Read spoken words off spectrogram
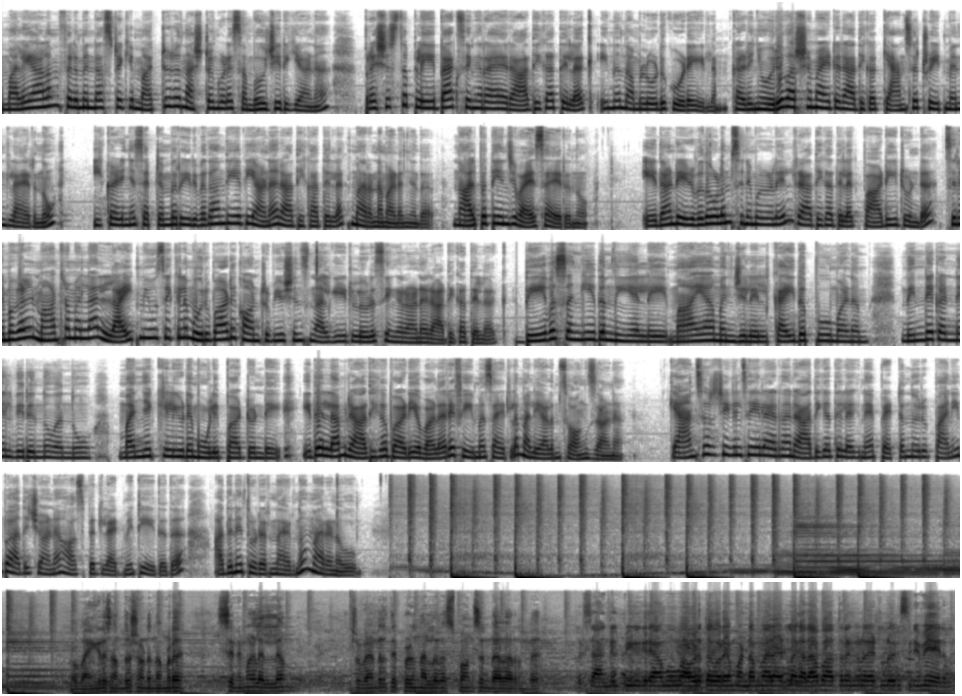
Malayalam film ഇൻഡസ്ട്രിക്ക് മറ്റൊരു നഷ്ടം കൂടെ സംഭവിച്ചിരിക്കുകയാണ്. പ്രശസ്ത പ്ലേബാക്ക് സിംഗറായ രാധിക തിലക് ഇന്ന് നമ്മളോട് കൂടെയില്ല. കഴിഞ്ഞ ഒരു വർഷമായിട്ട് രാധിക ക്യാൻസർ ട്രീറ്റ്മെന്റിലായിരുന്നു ഈ കഴിഞ്ഞ സെപ്റ്റംബർ ഇരുപതാം തീയതിയാണ് രാധിക തിലക് മരണമടഞ്ഞത്. നാൽപ്പത്തിയഞ്ച് വയസ്സായിരുന്നു. ഏതാണ്ട് എഴുപതോളം സിനിമകളിൽ രാധിക തിലക് പാടിയിട്ടുണ്ട്. സിനിമകളിൽ മാത്രമല്ല ലൈറ്റ് മ്യൂസിക്കിലും ഒരുപാട് കോൺട്രിബ്യൂഷൻസ് നൽകിയിട്ടുള്ള ഒരു സിംഗറാണ് രാധിക തിലക്. ദേവസംഗീതം നീയല്ലേ മായാമഞ്ചിലിൽ കൈതപ്പൂ മണം നിന്റെ കണ്ണിൽ വിരുന്നു വന്നു മഞ്ഞക്കിളിയുടെ മൂളിപ്പാട്ടുണ്ടേ. ഇതെല്ലാം രാധിക പാടിയ വളരെ ഫേമസ് ആയിട്ടുള്ള മലയാളം സോങ്സ് ആണ്. ക്യാൻസർ ചികിത്സയിലായിരുന്ന രാധിക തിലകിനെ പെട്ടെന്നൊരു പനി ബാധിച്ചാണ് ഹോസ്പിറ്റലിൽ അഡ്മിറ്റ് ചെയ്തത്. അതിനെ തുടർന്നായിരുന്നു മരണവും. അപ്പോൾ ഭയങ്കര സന്തോഷമുണ്ട്. നമ്മുടെ സിനിമകളെല്ലാം ട്രിവാൻഡ്രത്ത് എപ്പോഴും നല്ല റെസ്പോൺസ് ഉണ്ടാവാറുണ്ട് ഒരു സാങ്കല്പിക ഗ്രാമവും അവിടുത്തെ കുറേ മണ്ടന്മാരായിട്ടുള്ള കഥാപാത്രങ്ങളുമായിട്ടുള്ള ഒരു സിനിമയായിരുന്നു.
